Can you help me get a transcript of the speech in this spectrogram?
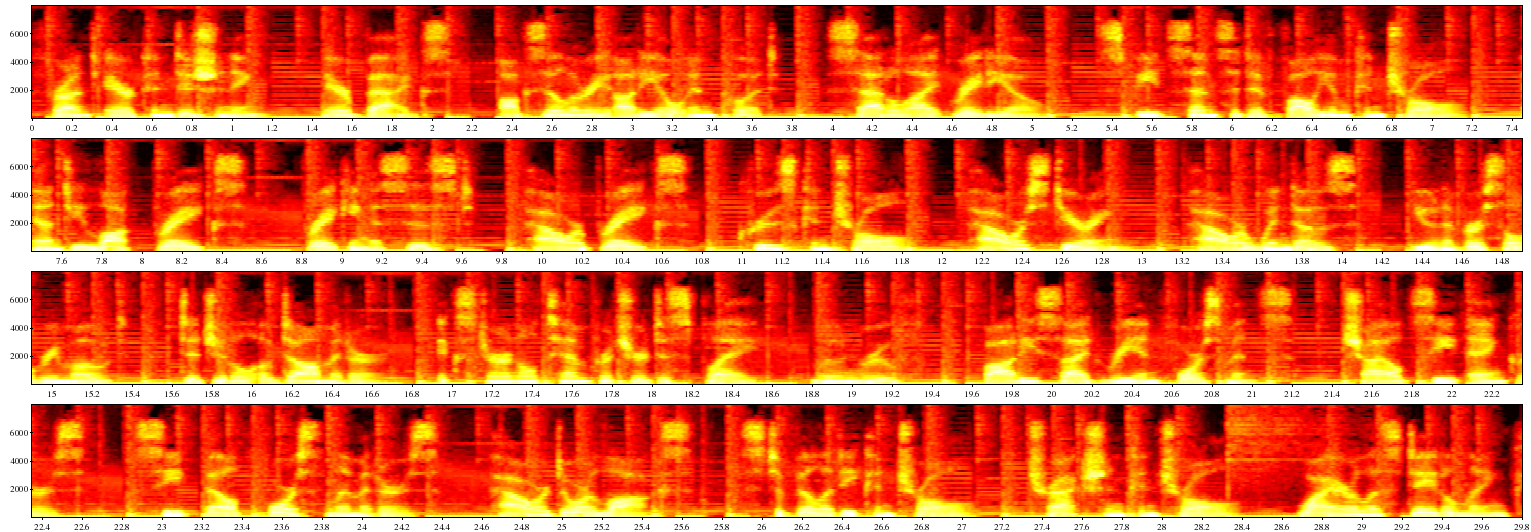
front air conditioning, airbags, auxiliary audio input, satellite radio, speed-sensitive volume control, anti-lock brakes, braking assist, power brakes, cruise control, power steering, power windows, universal remote, digital odometer, external temperature display, moonroof, body side reinforcements, child seat anchors, seat belt force limiters, power door locks, stability control, traction control, wireless data link,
